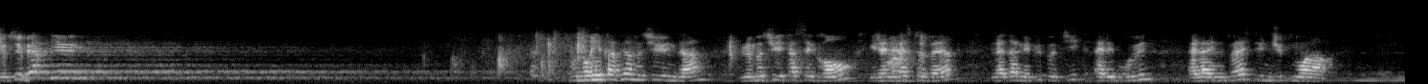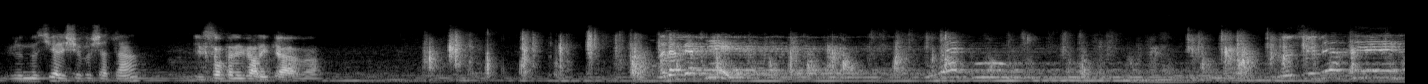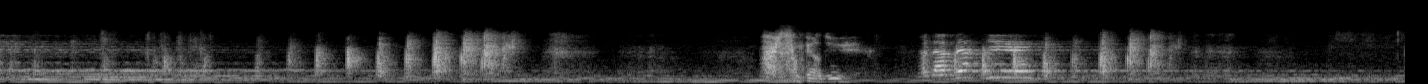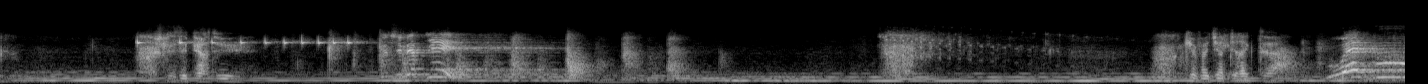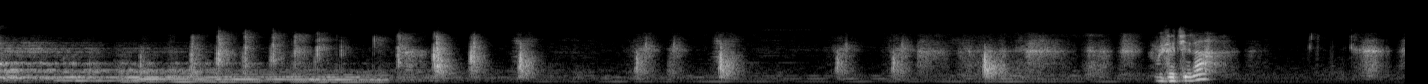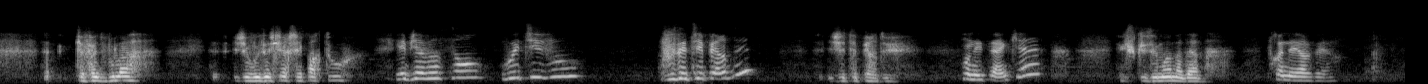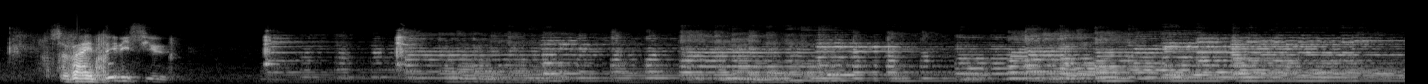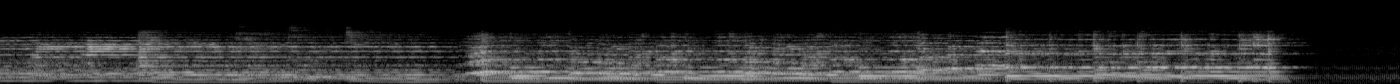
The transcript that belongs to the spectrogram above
Monsieur Berthier Vous n'auriez pas vu un monsieur et une dame? Le monsieur est assez grand, il a une veste verte. La dame est plus petite, elle est brune. Elle a une veste et une jupe noire. Le monsieur a les cheveux châtains? Ils sont allés vers les caves. Madame Berthier. Où êtes-vous? Monsieur Berthier. Ah, Elles sont perdues. Madame Berthier. Ah, Je les ai perdues. Monsieur Berthier Que va dire le directeur Où êtes-vous? Vous étiez là? Que faites-vous là? Je vous ai cherché partout. Eh bien, Vincent, où étiez-vous? Vous étiez perdu? J'étais perdu. On était inquiets? Excusez-moi, madame. Prenez un verre. Ce vin est délicieux.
